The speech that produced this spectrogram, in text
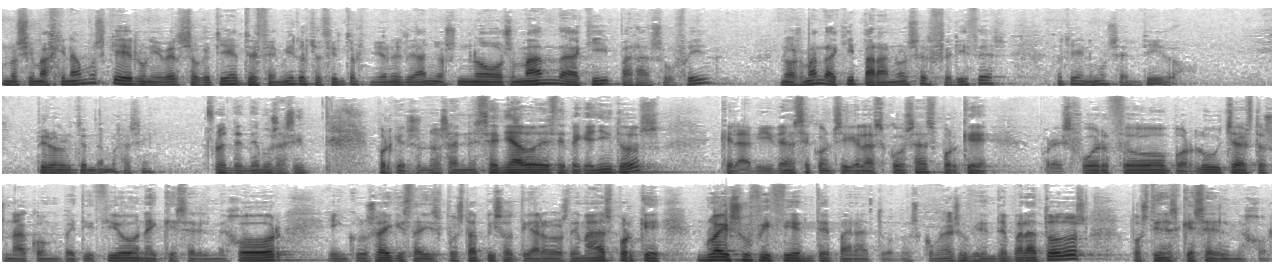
nos imaginamos que el universo que tiene 13.800 millones de años nos manda aquí para sufrir, nos manda aquí para no ser felices, no tiene ningún sentido. Pero lo entendemos así. Lo entendemos así, porque nos han enseñado desde pequeñitos que la vida se consigue las cosas porque por esfuerzo, por lucha, esto es una competición, hay que ser el mejor, incluso hay que estar dispuesto a pisotear a los demás porque no hay suficiente para todos. Como no hay suficiente para todos, pues tienes que ser el mejor.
